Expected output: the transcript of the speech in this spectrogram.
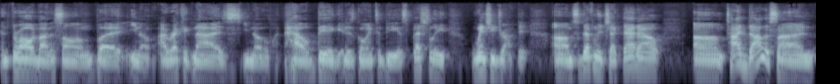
enthralled by the song, but you know, I recognize, you know, how big it is going to be, especially when she dropped it. Um, so definitely check that out. Um, Ty Dolla Sign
